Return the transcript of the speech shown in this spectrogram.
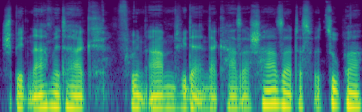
spät Nachmittag, frühen Abend wieder in der Casa Schasa, das wird super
